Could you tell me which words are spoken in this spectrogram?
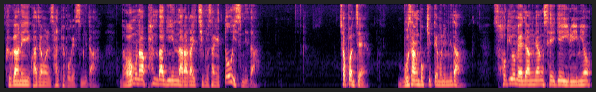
그간의 과정을 살펴보겠습니다. 너무나 판박이인 나라가 지구상에 또 있습니다. 첫 번째, 무상복지 때문입니다. 석유 매장량 세계 1위이며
